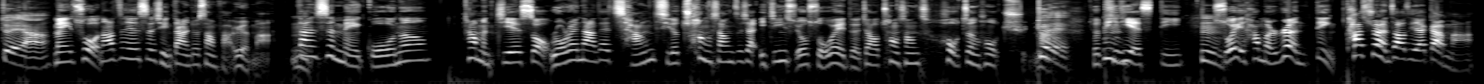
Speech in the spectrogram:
对啊，没错，然后这件事情当然就上法院嘛，但是美国呢？他们接受罗瑞娜在长期的创伤之下，已经有所谓的叫创伤后症候群嘛，对，就 PTSD。嗯，所以他们认定他虽然知道自己在干嘛，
